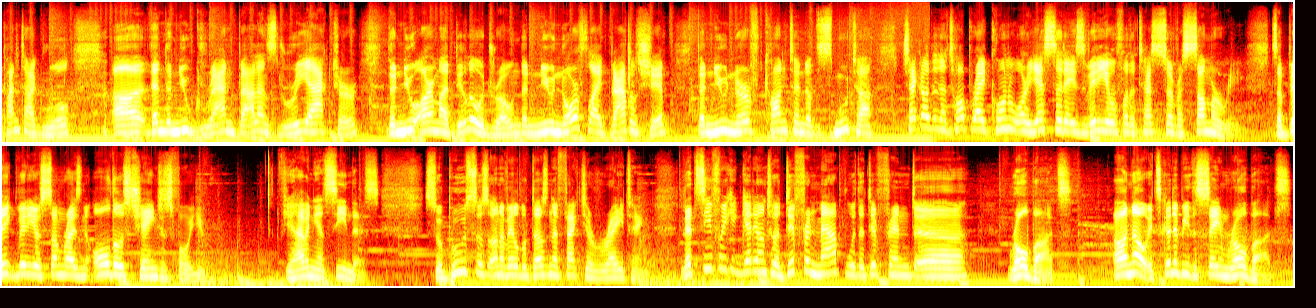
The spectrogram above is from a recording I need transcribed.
Pantagruel, uh, then the new Grand Balanced Reactor, the new Armadillo drone, the new Northlight battleship, the new nerfed content of the Smuta, check out in the top right corner or yesterday's video for the test server summary. It's a big video summarizing all those changes for you, if you haven't yet seen this. So boosters unavailable doesn't affect your rating. Let's see if we can get onto a different map with a different uh, robots. Oh no, it's gonna be the same robots.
